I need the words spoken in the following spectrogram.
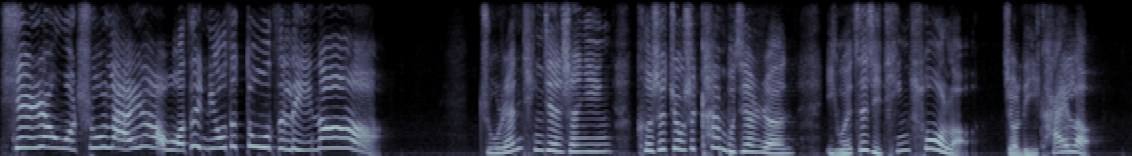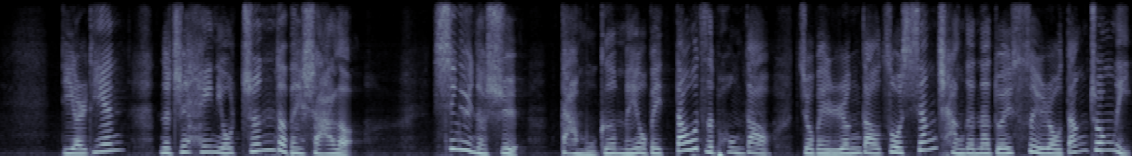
先让我出来呀！我在牛的肚子里呢！”主人听见声音，可是就是看不见人，以为自己听错了。就离开了。第二天，那只黑牛真的被杀了。幸运的是，大拇哥没有被刀子碰到，就被扔到做香肠的那堆碎肉当中里。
